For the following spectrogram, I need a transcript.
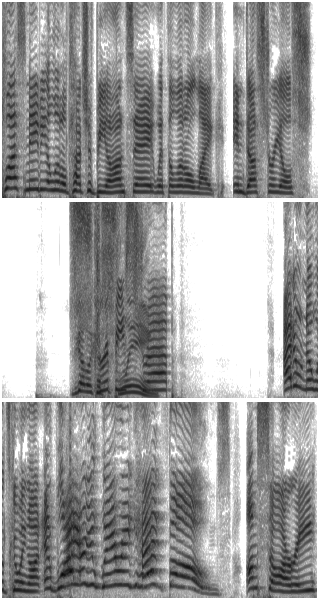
Plus, maybe a little touch of Beyonce with a little like industrial s- He's got like strippy strap. I don't know what's going on. And why are you wearing headphones? I'm sorry.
